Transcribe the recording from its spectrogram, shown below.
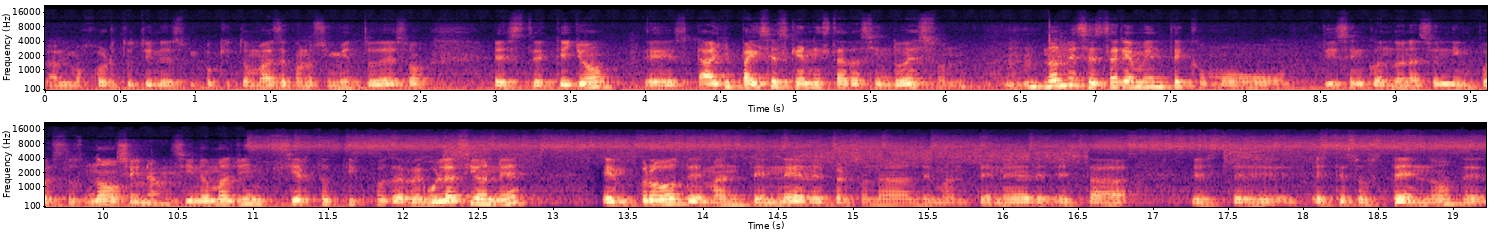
a lo mejor tú tienes un poquito más de conocimiento de eso, este, que yo. Es, hay países que han estado haciendo eso, ¿no? No necesariamente como dicen con donación de impuestos, no, sino más bien cierto tipo de regulaciones en pro de mantener el personal, de mantener esta este, este sostén ¿no? de,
